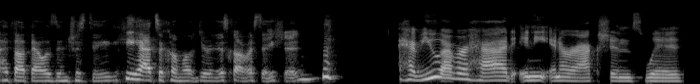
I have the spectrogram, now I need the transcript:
I thought that was interesting. He had to come up during this conversation. have you ever had any interactions with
